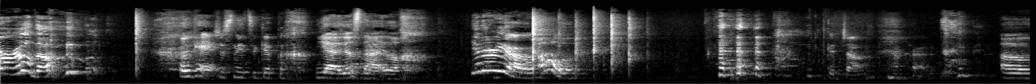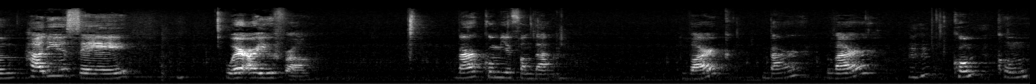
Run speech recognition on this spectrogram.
For real though. okay. Just need to get the. yeah, just that. Ugh. Yeah, there we go. Oh. Good job. I'm proud of you. Um, how do you say? Where are you from? Waar kom je vandaan? Vark. Waar? Var. Mhm. Kom Kom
